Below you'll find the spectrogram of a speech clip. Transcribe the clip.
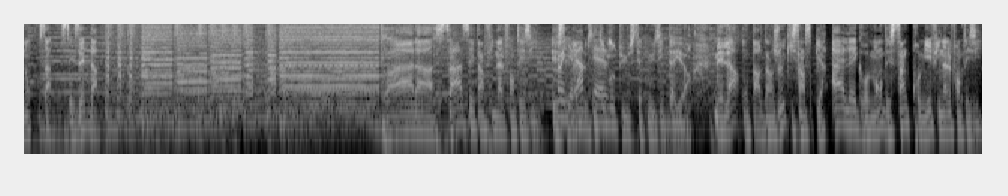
Non, ça, c'est Zelda. Voilà, ça c'est un Final Fantasy. Et Oui, c'est même le septième opus, cette musique d'ailleurs. Mais là, on parle d'un jeu qui s'inspire allègrement des cinq premiers Final Fantasy.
